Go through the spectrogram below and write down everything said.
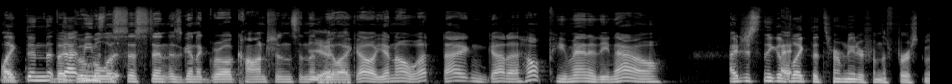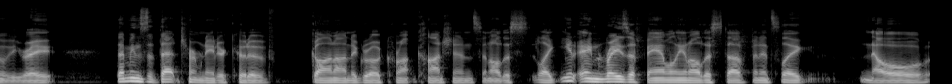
like then th- the that Google means Assistant is going to grow a conscience and then be like, oh, you know what? I got to help humanity now. I just think of I- like the Terminator from the first movie, right? That means that that Terminator could have gone on to grow a cron- conscience and all this, like, you know, and raise a family and all this stuff. And it's like, no,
